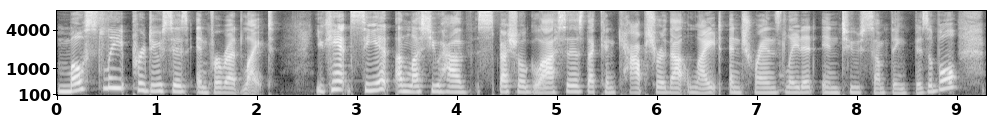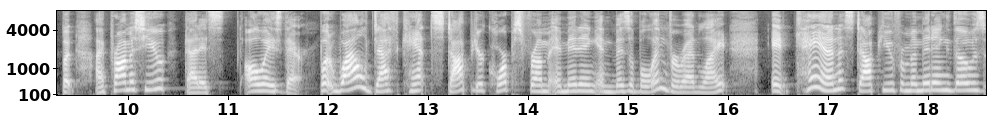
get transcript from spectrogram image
mostly produces infrared light. You can't see it unless you have special glasses that can capture that light and translate it into something visible, but I promise you that it's always there. But while death can't stop your corpse from emitting invisible infrared light, it can stop you from emitting those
